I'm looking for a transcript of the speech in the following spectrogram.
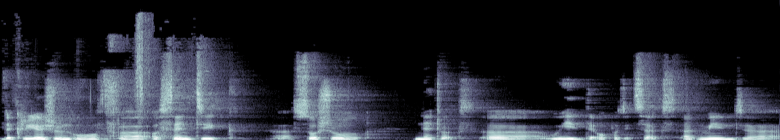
the creation of uh, authentic uh, social networks uh, with the opposite sex. That means uh,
